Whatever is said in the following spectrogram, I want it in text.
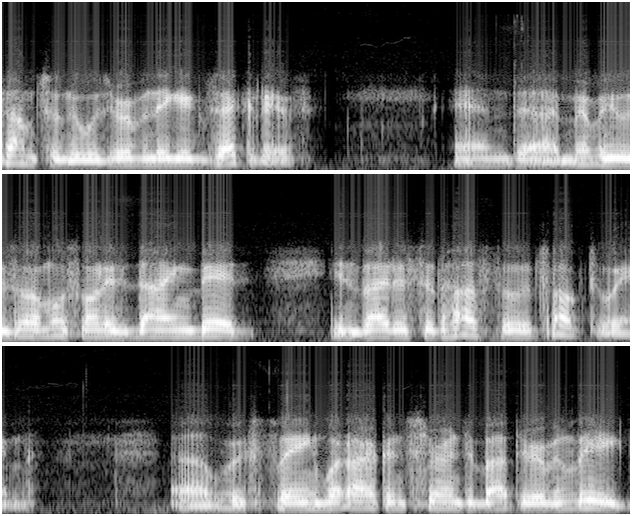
Thompson, who was Urban League executive. And uh, I remember he was almost on his dying bed. He invited us to the hospital to talk to him. Uh, we were explaining what our concerns about the Urban League.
